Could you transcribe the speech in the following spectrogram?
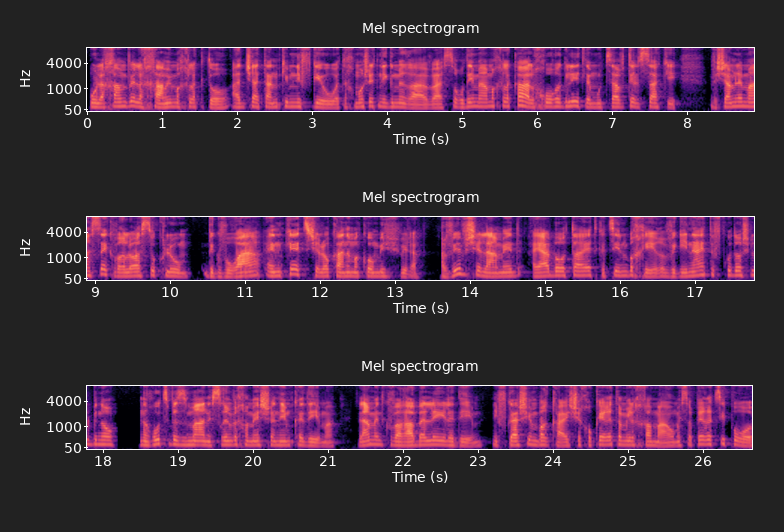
הוא לחם ולחם עם מחלקתו עד שהטנקים נפגעו, התחמושת נגמרה והשורדים מהמחלקה הלכו רגלית למוצב תל סאקי, ושם למעשה כבר לא עשו כלום. בגבורה אין קץ שלא כאן המקום בשבילה. אביו של למד היה באותה עת קצין בכיר וגינה את תפקודו של בנו. נרוץ בזמן 25 שנים קדימה. למד כבר אבא לילדים, נפגש עם ברקאי שחוקר את המלחמה ומספר את סיפורו,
